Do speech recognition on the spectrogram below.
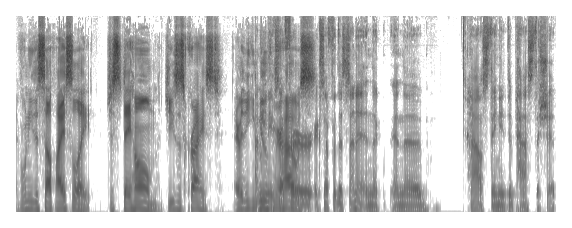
Everyone needs to self isolate. Just stay home. Jesus Christ. Everything you I can mean, do from your house. for except for the Senate and the and the House, they need to pass the shit.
